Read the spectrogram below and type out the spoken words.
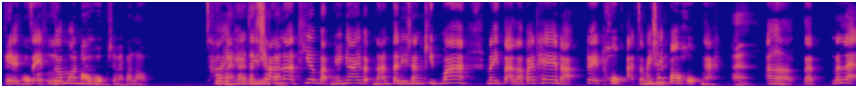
เกรดเกรดหกเจ็ก็ดคือก็มหนึ่ปงหกใช่ไหมบ้านเรา ใช่ถูกไหมถ้าจะดิเทียบฉันกันน่ะเทียบแบบง่าย ๆ แบบนั้น แต่ดิฉันคิดว่าในแต่ละประเทศอะเกรดหกอาจจะไม่ใช่อืมปหกไงอ่าเออแต่นั่นแหละ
